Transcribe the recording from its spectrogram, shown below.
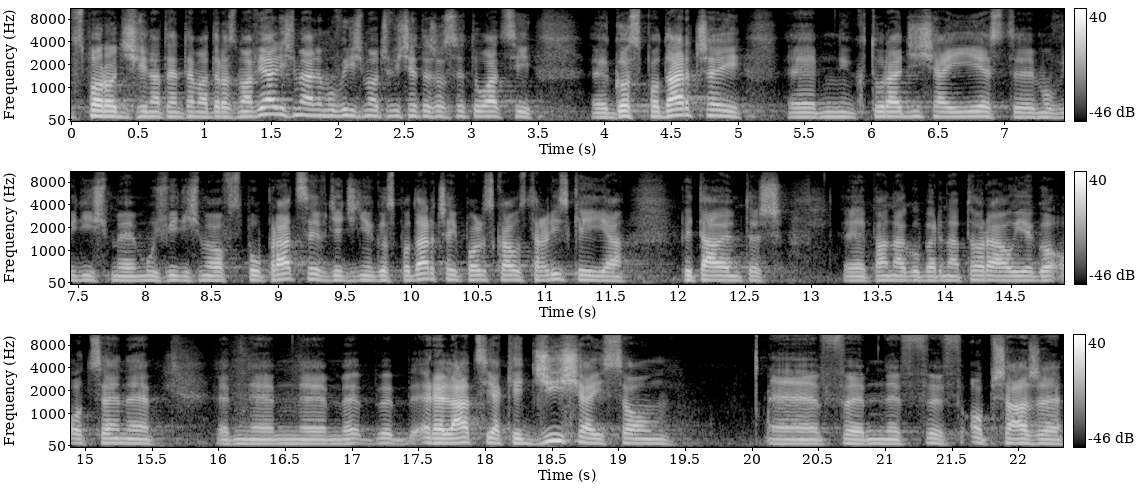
sporo dzisiaj na ten temat rozmawialiśmy, ale mówiliśmy oczywiście też o sytuacji e, gospodarczej, e, która dzisiaj jest. Mówiliśmy, mówiliśmy o współpracy w dziedzinie gospodarczej polsko-australijskiej. Ja pytałem też pana gubernatora o jego ocenę relacji, jakie dzisiaj są w, w, w obszarze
